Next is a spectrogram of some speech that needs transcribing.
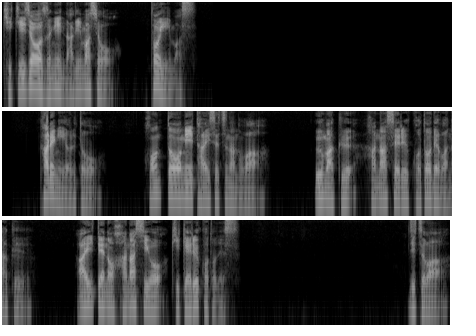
聞き上手になりましょう、と言います。彼によると、本当に大切なのは、うまく話せることではなく、相手の話を聞けることです。実は、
